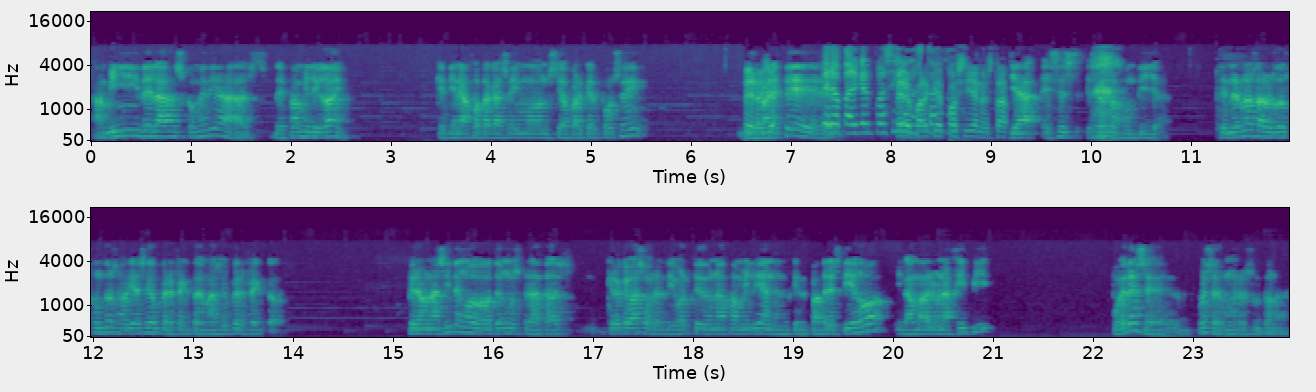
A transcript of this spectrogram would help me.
A mí de las comedias de Family Guy, que tiene a J.K. Simmons y a Parker Posey, Pero me ya- parece... Pero Parker Posey ya Pero no Parker está. Posey ya no está. Ya, ese es- esa es la puntilla. Tenerlos a los dos juntos habría sido perfecto, demasiado perfecto. Pero aún así tengo, tengo esperanzas. Creo que va sobre el divorcio de una familia en el que el padre es ciego y la madre una hippie. Puede ser, puede ser muy resultona.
